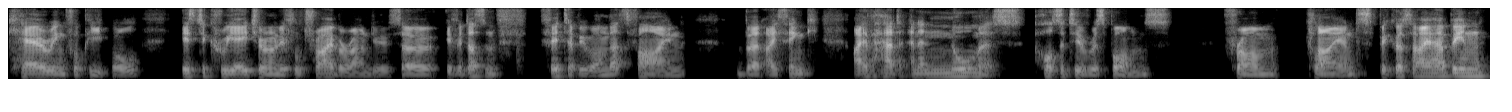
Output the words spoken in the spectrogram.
caring for people is to create your own little tribe around you. So if it doesn't fit everyone that's fine. But i think i've had an enormous positive response from clients because i have been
